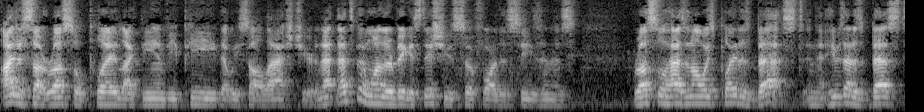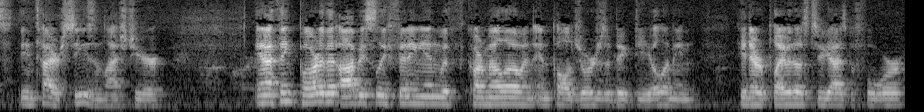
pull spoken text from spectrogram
I just thought Russell played like the MVP that we saw last year, and that, that's been one of their biggest issues so far this season is – Russell hasn't always played his best, and he was at his best the entire season last year. And I think part of it, obviously, fitting in with Carmelo and, and Paul George is a big deal. I mean, he never played with those two guys before.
